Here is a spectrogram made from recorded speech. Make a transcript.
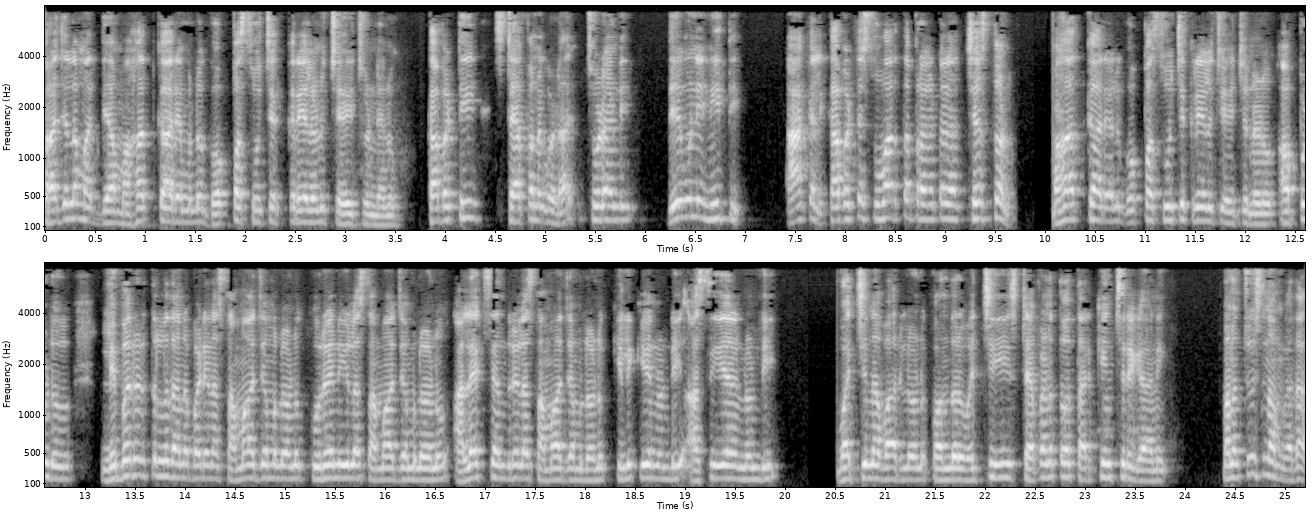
ప్రజల మధ్య మహత్కార్యములు గొప్ప సూచక్రియలను చేయుచుండెను. కాబట్టి స్టెఫన్ కూడా చూడండి దేవుని నీతి ఆకలి. కాబట్టి సువార్త ప్రకటన చేస్తాడు. మహత్కార్యాలు గొప్ప సూచక్రియలు చేయుచున్నాడు. అప్పుడు లిబరతులు దనబడిన సమాజంలోను కురేనీయుల సమాజంలోను అలెక్సాంద్రియుల సమాజంలోను కిలికి నుండి అసియా నుండి వచ్చిన వారిలోను కొందరు వచ్చి స్టెఫన్తో తర్కించరు గాని. మనం చూసినాం కదా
